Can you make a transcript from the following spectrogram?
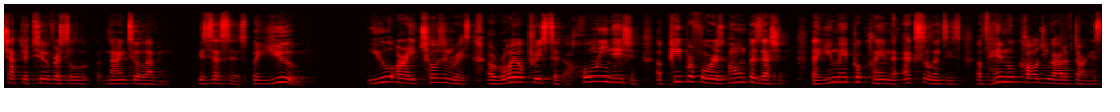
chapter 2 verse 9 to 11, he says this, "But you you are a chosen race, a royal priesthood, a holy nation, a people for his own possession, that you may proclaim the excellencies of him who called you out of darkness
